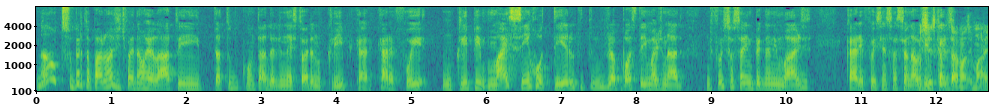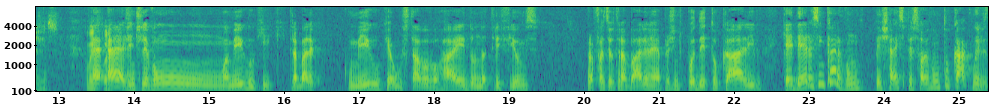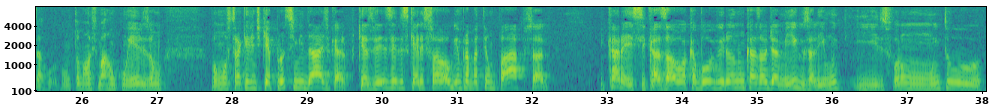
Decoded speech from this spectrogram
não, super toparam, não, a gente vai dar um relato e tá tudo contado ali na história no clipe, cara. Cara, foi um clipe mais sem roteiro que tu já possa ter imaginado. A gente foi só saindo pegando imagens. Cara, e foi sensacional. Vocês captaram eles... as imagens? Como é que foi? É, a gente levou um, amigo que, que, trabalha comigo, que é o Gustavo Vorrai, dono da Tri Filmes, para fazer o trabalho, né? Pra gente poder tocar ali. Que a ideia era assim, cara, vamos fechar esse pessoal e vamos tocar com eles na rua. Vamos tomar um chimarrão com eles, vamos, vamos mostrar que a gente quer proximidade, cara. Porque às vezes eles querem só alguém para bater um papo, sabe? E, cara, esse casal acabou virando um casal de amigos ali. Muito, e eles foram muito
